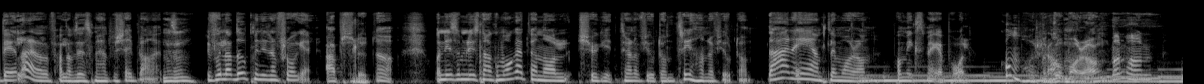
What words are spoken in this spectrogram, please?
delar i alla fall av det som har hänt på Tjejplanet. Du får ladda upp med dina frågor. Absolut. Ja. Och ni som lyssnar, kom ihåg att vi har 020 314 314. Det här är Äntligen morgon på Mix Megapol. God morgon. God morgon. God morgon.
